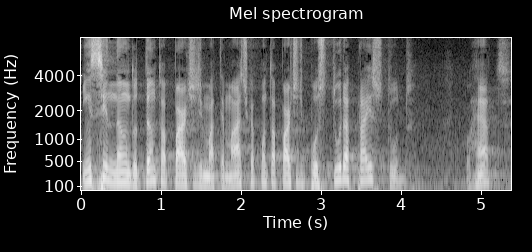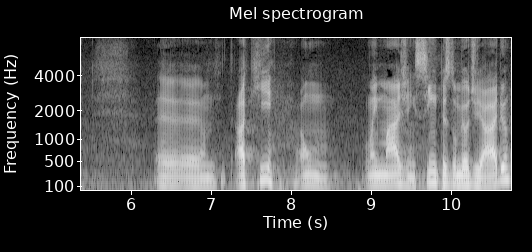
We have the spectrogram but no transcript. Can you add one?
ensinando tanto a parte de matemática quanto a parte de postura para estudo. Correto? É, aqui é um, uma imagem simples do meu diário.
